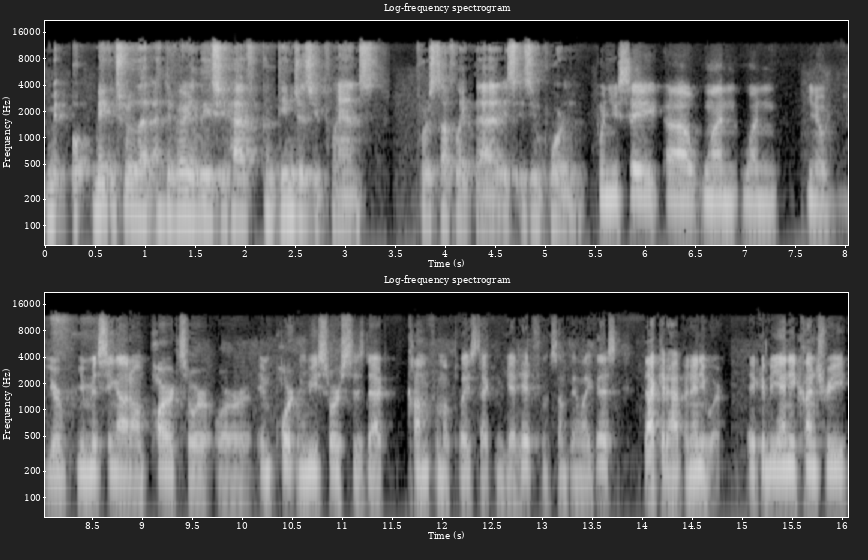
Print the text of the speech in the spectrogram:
making sure that at the very least you have contingency plans for stuff like that is, is important. When you say uh, when when you know you're you're missing out on parts or or important resources that come from a place that can get hit from something like this, that could happen anywhere. It could be any country.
